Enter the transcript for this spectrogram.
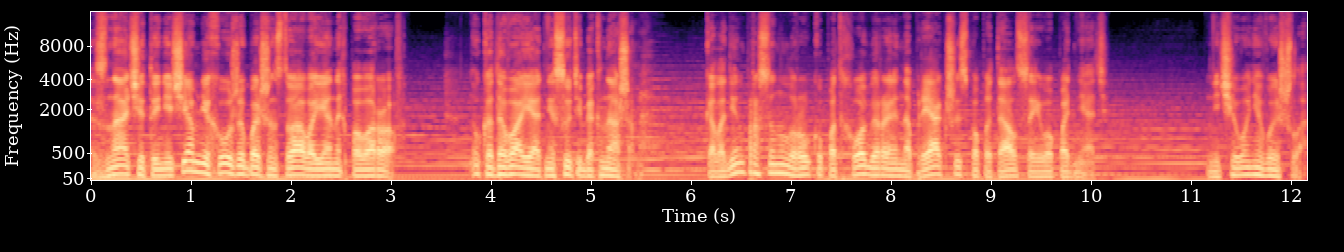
Значит, ты ничем не хуже большинства военных поваров. Ну-ка давай я отнесу тебя к нашим. Каладин просунул руку под Хобера и, напрягшись, попытался его поднять. Ничего не вышло.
